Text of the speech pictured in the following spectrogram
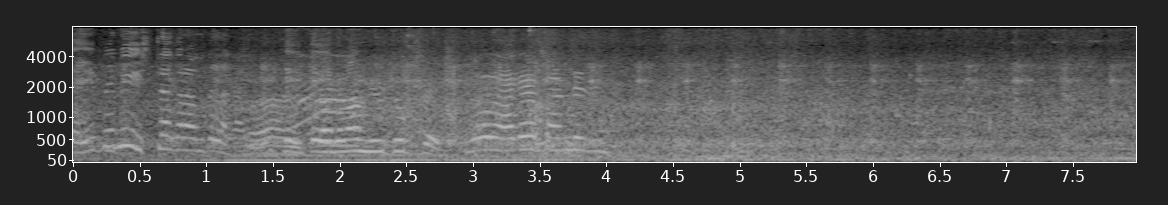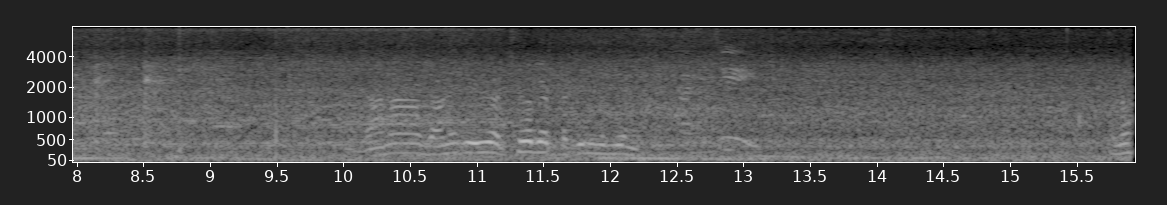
कहीं पे नहीं इंस्टाग्राम पे लगाई इंस्टाग्राम यूट्यूब पे। लो आ गए पांडे जी। गाना गाने के भी अच्छे हो गए थर्टीन मिलियन हाँ जी। हेलो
